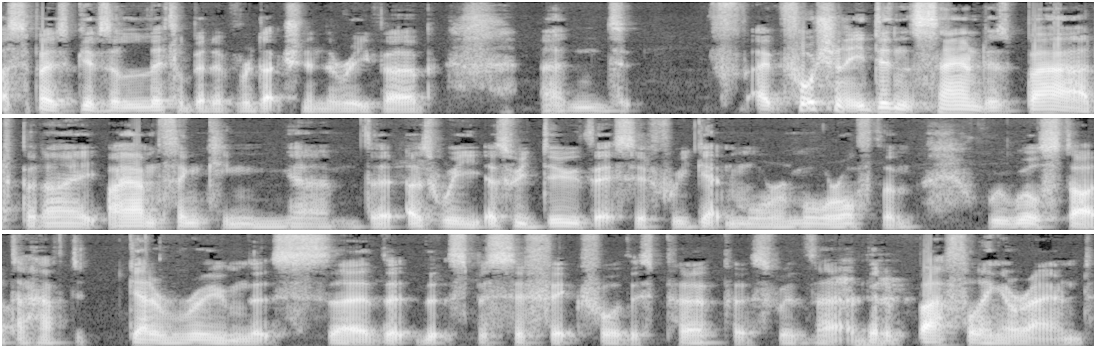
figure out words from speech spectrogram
I suppose gives a little bit of reduction in the reverb. And fortunately, it didn't sound as bad. But I, I am thinking um, that as we as we do this, if we get more and more of them, we will start to have to get a room that's uh, that, that's specific for this purpose with uh, a bit of baffling around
